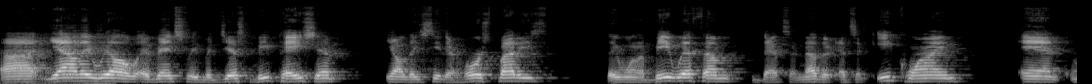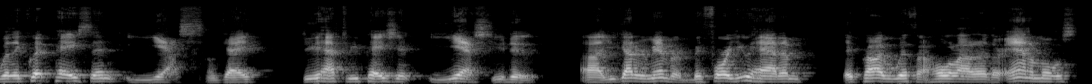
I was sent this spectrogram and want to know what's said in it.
Uh, yeah, they will eventually, but just be patient. You know, they see their horse buddies, they want to be with them. That's another, it's an equine and will they quit pacing? Yes. Okay. Do you have to be patient? Yes, you do. Uh, you got to remember, before you had them, they probably with a whole lot of other animals,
